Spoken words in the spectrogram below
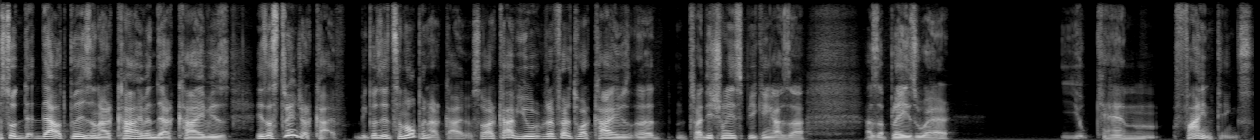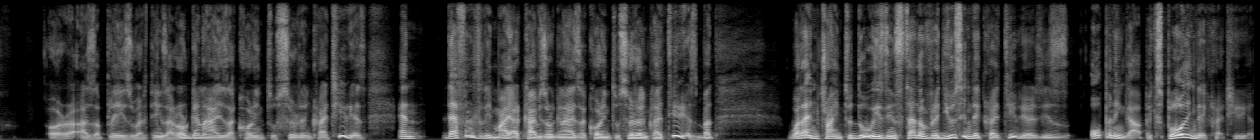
So the, the output is an archive, and the archive is is a strange archive because it's an open archive. So archive, you refer to archives uh, traditionally speaking as a as a place where you can find things or as a place where things are organized according to certain criteria. And definitely my archive is organized according to certain criteria. But what I'm trying to do is instead of reducing the criteria, is opening up, exploding the criteria.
